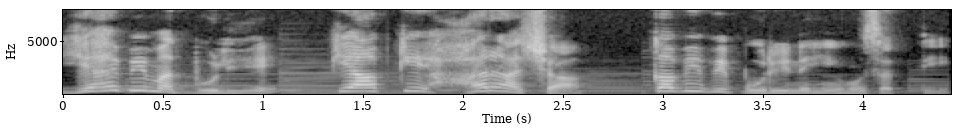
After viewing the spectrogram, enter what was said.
यह भी मत भूलिए कि आपकी हर आशा कभी भी पूरी नहीं हो सकती।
